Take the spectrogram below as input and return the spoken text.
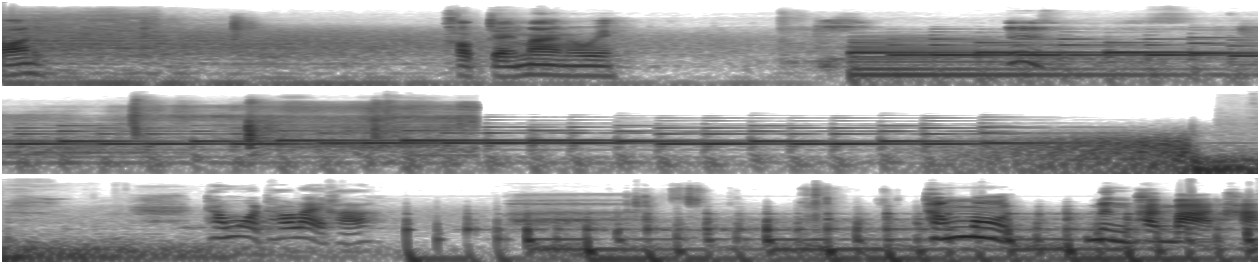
ออน ขอบใจมากนะเว้ย 1,000 บาทค่ะ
